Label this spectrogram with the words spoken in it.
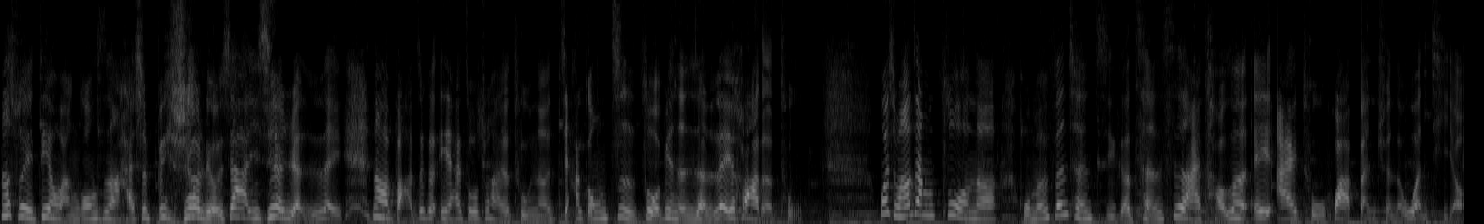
那所以电玩公司呢，还是必须要留下一些人类，那把这个 AI 做出来的图呢，加工制作变成人类画的图。为什么要这样做呢？我们分成几个层次来讨论 AI 图画版权的问题哦。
